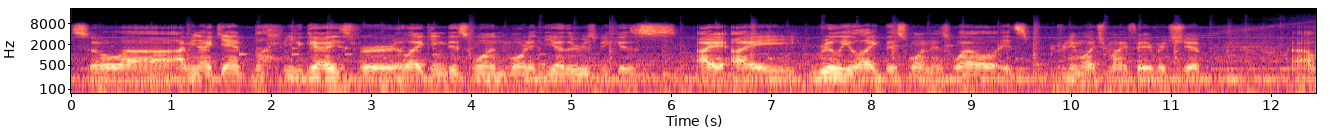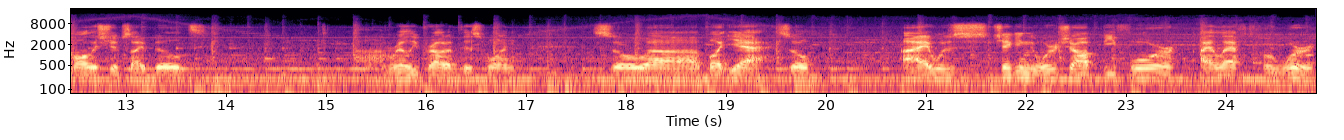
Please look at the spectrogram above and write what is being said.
So uh, I mean I can't blame you guys for liking this one more than the others because I, I really like this one as well. It's pretty much my favorite ship uh, of all the ships I built really proud of this one. So, uh, but yeah, so I was checking the workshop before I left for work,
